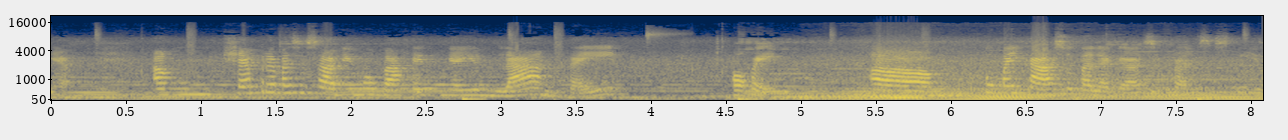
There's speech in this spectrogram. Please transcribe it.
Yeah. Ang, syempre masasabi mo, bakit ngayon lang, right? Okay. Um, kung may kaso talaga si Francis Leo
